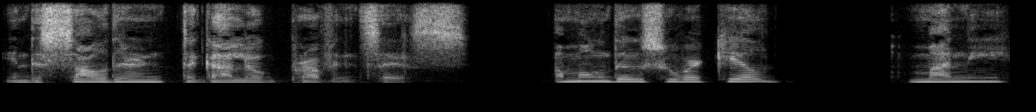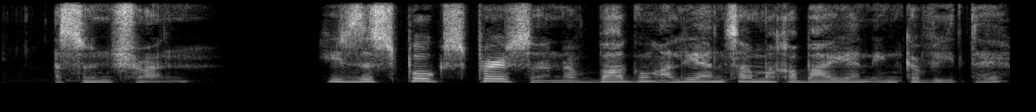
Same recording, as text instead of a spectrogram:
in the southern Tagalog provinces. Among those who were killed, Manny Asuncion. He's the spokesperson of Bagong Alyansang Makabayan in Cavite,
